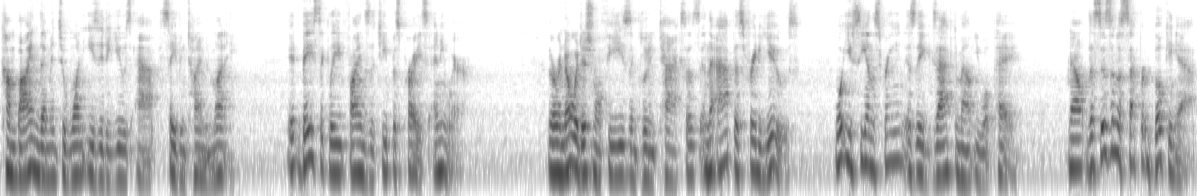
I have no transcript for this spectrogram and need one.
combine them into one easy to use app, saving time and money? It basically finds the cheapest price anywhere. There are no additional fees, including taxes, and the app is free to use. What you see on the screen is the exact amount you will pay. Now, this isn't a separate booking app,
